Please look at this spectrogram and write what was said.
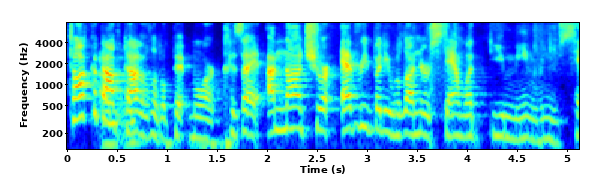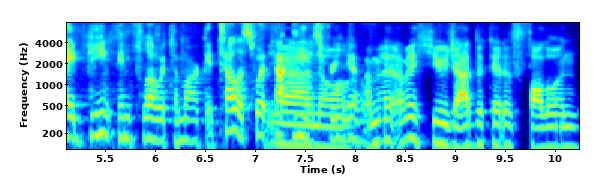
Talk about Um, that a little bit more because I'm not sure everybody will understand what you mean when you say being in flow with the market. Tell us what that yeah means for you. i'm a, I'm a huge advocate of following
